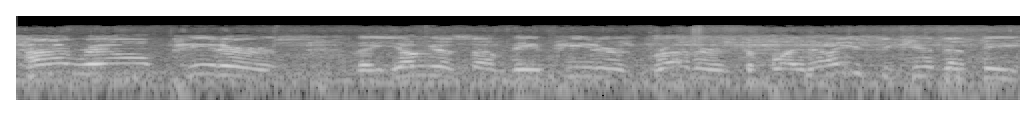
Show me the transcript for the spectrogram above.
Tyrell Peters, the youngest of the Peters brothers to play. Now, I used to kid that the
